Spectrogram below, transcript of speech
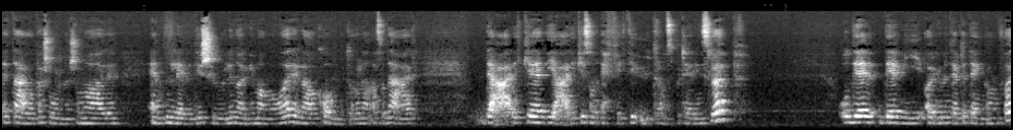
Dette er jo personer som har enten levd i skjul i Norge i mange år, eller har kommet over land Altså det er, det er ikke, De er ikke sånn effektiv uttransporteringsløp. Og det, det, vi argumenterte den gang for,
